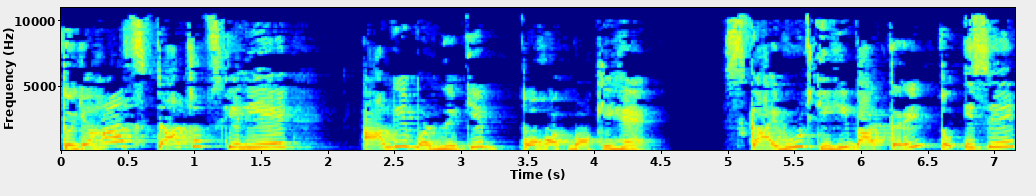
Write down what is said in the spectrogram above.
तो यहाँ स्टार्टअप्स के लिए आगे बढ़ने के बहुत मौके हैं। स्काई रूट की ही बात करें तो इसे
